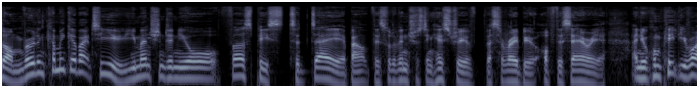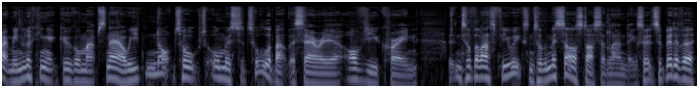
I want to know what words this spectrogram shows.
Dom. Roland, can we go back to you? You mentioned in your first piece today about this sort of interesting history of Bessarabia, of this area. And you're completely right. I mean, looking at Google Maps now, we've not talked almost at all about this area of Ukraine until the last few weeks, until the missiles started landing. So it's a bit of a,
